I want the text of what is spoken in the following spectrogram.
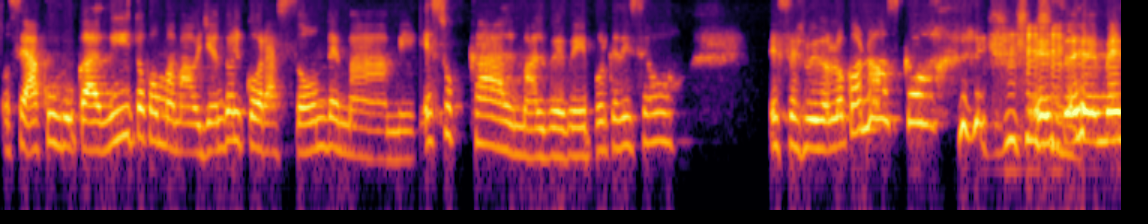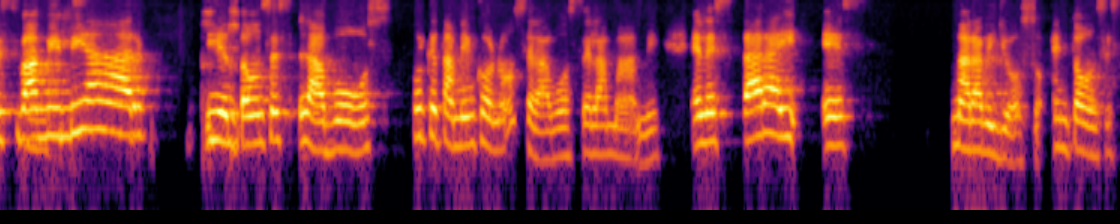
o sea, acurrucadito con mamá, oyendo el corazón de mami, eso calma al bebé porque dice, oh, ese ruido lo conozco, ese me es familiar. Y entonces la voz, porque también conoce la voz de la mami, el estar ahí es maravilloso. Entonces,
